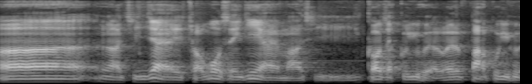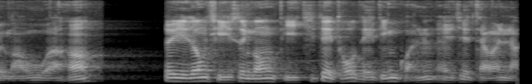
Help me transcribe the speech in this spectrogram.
啊，那真正诶，娶某生囝诶嘛是九十几岁，或者百几岁嘛有啊，吼。所以拢是算讲伫即个土地顶悬诶，即台湾人，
